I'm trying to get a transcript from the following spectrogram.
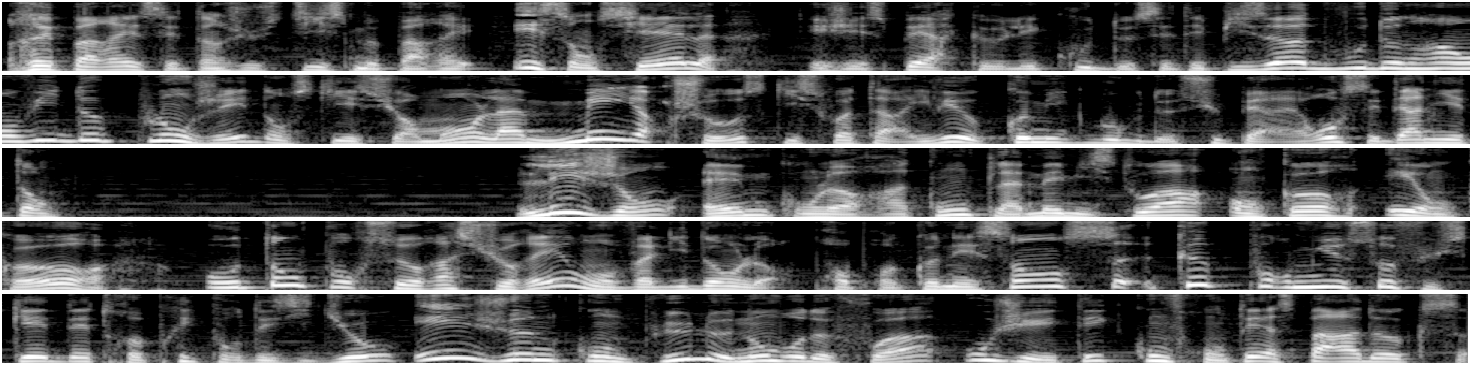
Réparer cette injustice me paraît essentiel, et j'espère que l'écoute de cet épisode vous donnera envie de plonger dans ce qui est sûrement la meilleure chose qui soit arrivée au comic book de super-héros ces derniers temps. Les gens aiment qu'on leur raconte la même histoire encore et encore, autant pour se rassurer en validant leurs propres connaissances que pour mieux s'offusquer d'être pris pour des idiots, et je ne compte plus le nombre de fois où j'ai été confronté à ce paradoxe.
